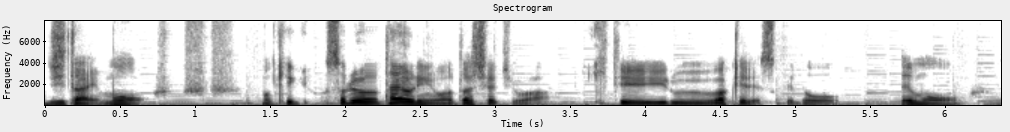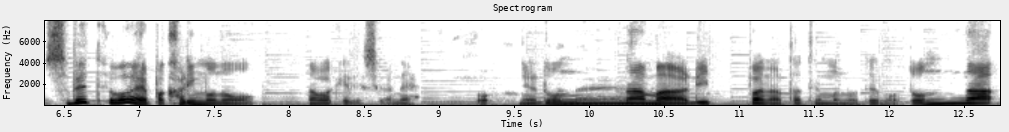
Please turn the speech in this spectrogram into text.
自体も、まあ、結局それを頼りに私たちは生きているわけですけど、でも、全てはやっぱ借り物なわけですよね。ねどんなまあ立派な建物でも、どんな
